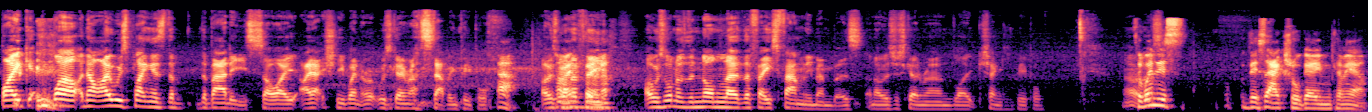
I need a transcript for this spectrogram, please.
By ge- well, no, I was playing as the the baddies, so I, I actually went was going around stabbing people. Ah, I was one right, of the enough. I was one of the non Leatherface family members, and I was just going around like shanking people. Oh, So when is this actual game coming out?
